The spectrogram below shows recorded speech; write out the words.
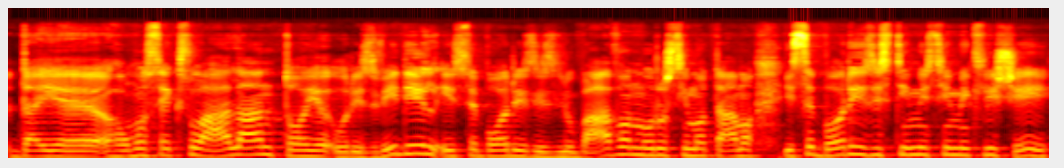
da je homoseksualan, to je urizvidil i se bori z ljubavom, morusimo tamo i se bori z timi svimi klišeji.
